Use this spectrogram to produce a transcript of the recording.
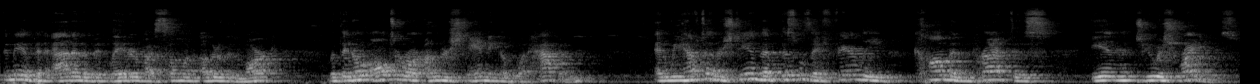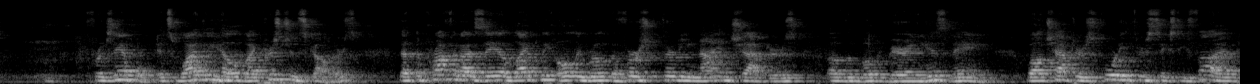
they may have been added a bit later by someone other than Mark, but they don't alter our understanding of what happened. And we have to understand that this was a fairly common practice in Jewish writings. For example, it's widely held by Christian scholars that the prophet Isaiah likely only wrote the first 39 chapters of the book bearing his name, while chapters 40 through 65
